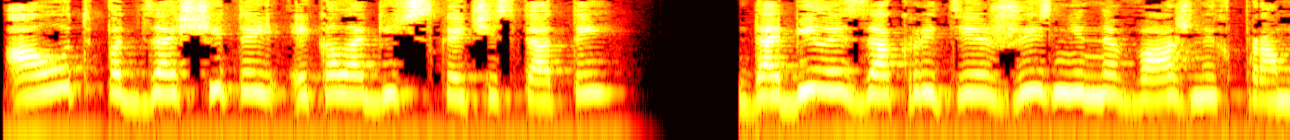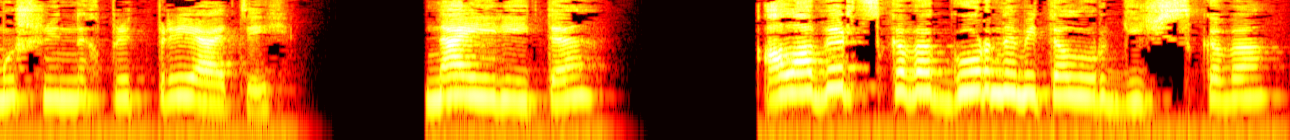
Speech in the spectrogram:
АОТ под защитой экологической чистоты добилась закрытия жизненно важных промышленных предприятий Наирита, Алавертского горно-металлургического,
